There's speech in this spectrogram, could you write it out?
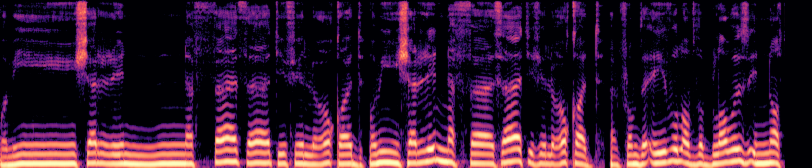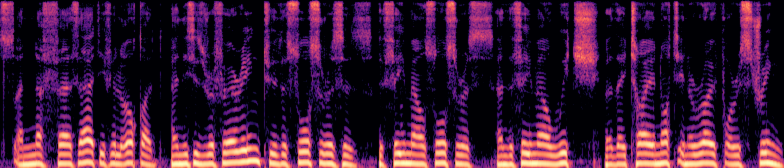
ومن شر النفاثات في العقد ومن شر النفاثات في العقد and from the evil of the blowers in knots and نفاثات في العقد and this is referring to the sorceresses the female sorceress and the female witch where they tie a knot in a rope or a string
